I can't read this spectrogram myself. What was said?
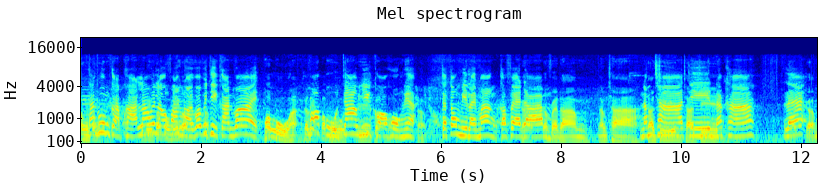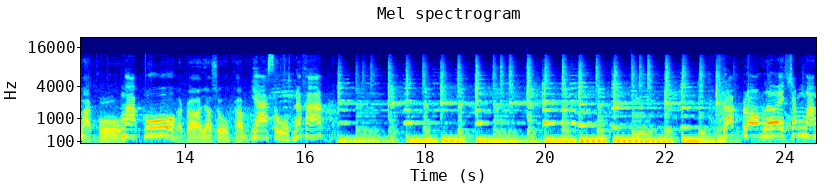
ต้องท่านผู้กำกับขาเล่าให้เราฟังหน่อยว่าวิธีการไหว้พ่อปู่ฮะเขาเรียพ่อกพ่อปู่ปู่เจ้ายี่กอหงเนี่ยครับจะต้องมีอะไรมั่งกาแฟดกาแฟดำน้ำชาำน้ำชาจีนนะคะ และก็หมากพลูหมากพลูแล้วก็ยาสูบครับ ยาสูบนะคะรับรองเลยฉมัง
